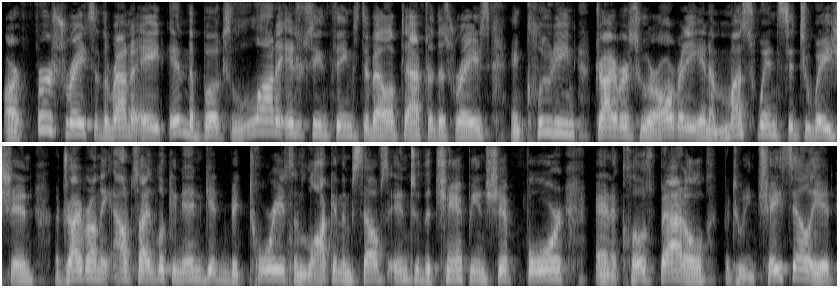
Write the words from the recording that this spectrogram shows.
our first race of the round of eight in the books. A lot of interesting things developed after this race, including drivers who are already in a must win situation, a driver on the outside looking in, getting victorious and locking themselves into the championship four, and a close battle between Chase Elliott,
